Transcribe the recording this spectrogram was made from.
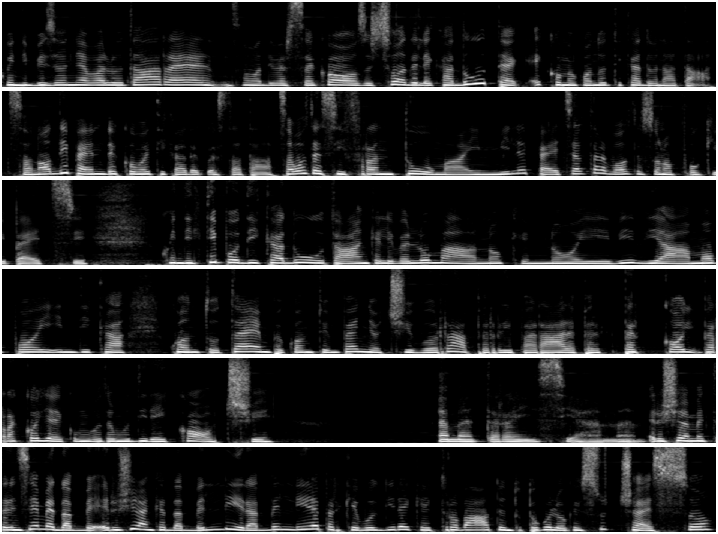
Quindi bisogna valutare insomma, diverse cose. Ci sono delle cadute, è come quando ti cade una tazza, no? Dipende come ti cade questa tazza. A volte si frantuma in mille pezzi, altre volte sono pochi pezzi. Quindi il tipo di caduta anche a livello umano che noi viviamo poi indica quanto tempo e quanto impegno ci vorrà per riparare, per, per, per raccogliere, come potremmo dire, i cocci e mettere insieme. E riuscire a mettere insieme e, be- riuscire anche ad abbellire, abbellire perché vuol dire che hai trovato in tutto quello che è successo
